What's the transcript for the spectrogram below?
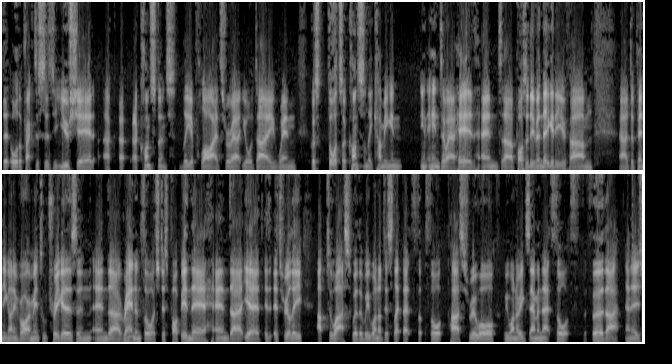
that all the practices that you've shared are, are, are, constantly applied throughout your day when because thoughts are constantly coming in in, into our head, and uh, positive and negative, um, uh, depending on environmental triggers and and uh, random thoughts just pop in there. And uh, yeah, it, it's really up to us whether we want to just let that th- thought pass through or we want to examine that thought f- further. And as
